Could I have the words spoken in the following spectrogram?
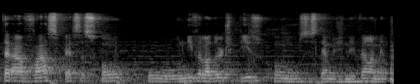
travar as peças com o nivelador de piso, com o sistema de nivelamento.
